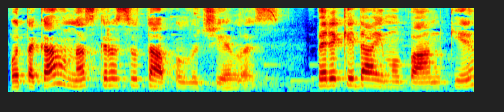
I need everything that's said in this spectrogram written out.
Отака у нас красота получилась. Перекидаємо банки,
